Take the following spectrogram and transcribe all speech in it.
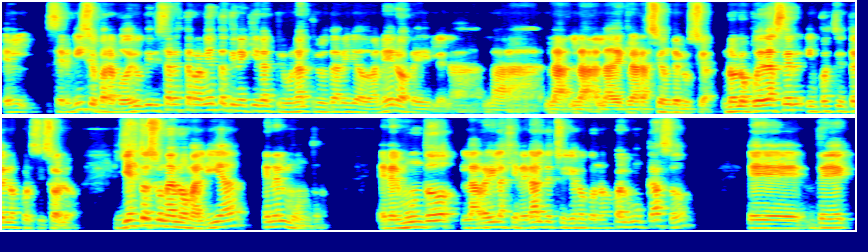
el servicio para poder utilizar esta herramienta tiene que ir al Tribunal Tributario y Aduanero a pedirle la, la, declaración de ilusión. No lo puede hacer impuestos internos por sí solo. Y esto es una anomalía en el mundo. En el mundo, la regla general, de hecho yo no conozco algún caso eh, de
